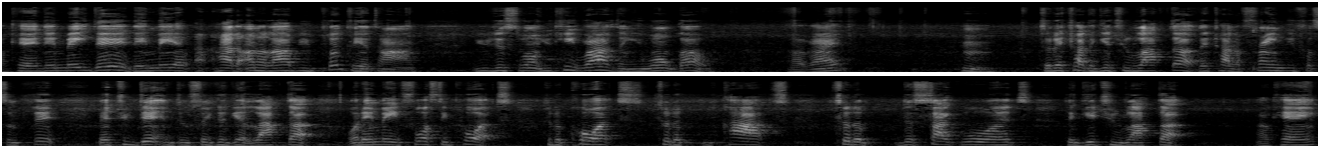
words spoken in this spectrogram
Okay, they may did. They may have had to unalive you plenty of times. You just won't. You keep rising. You won't go. All right. Hmm. So they tried to get you locked up. They tried to frame you for some shit that you didn't do, so you could get locked up. Or they made false reports to the courts, to the cops, to the the psych wards to get you locked up. Okay.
